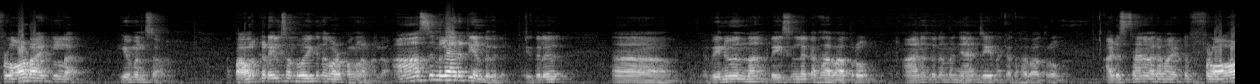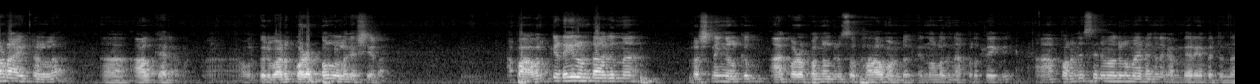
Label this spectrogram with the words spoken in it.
ഫ്ലോഡ് ആയിട്ടുള്ള ഹ്യൂമൻസ് ആണ്. അപ്പൊ അവർക്കിടയിൽ സംഭവിക്കുന്ന കുഴപ്പങ്ങളാണല്ലോ. ആ സിമിലാരിറ്റി ഉണ്ട് ഇതിൽ ഇതിൽ വിനു എന്ന ബേസിലെ കഥാപാത്രവും ആനന്ദൻ എന്ന ഞാൻ ചെയ്യുന്ന കഥാപാത്രവും അടിസ്ഥാനപരമായിട്ട് ഫ്ലോഡ് ആയിട്ടുള്ള ആൾക്കാരാണ്. അവർക്ക് ഒരുപാട് കുഴപ്പങ്ങളുള്ള കക്ഷികളാണ്. അപ്പൊ അവർക്കിടയിൽ ഉണ്ടാകുന്ന പ്രശ്നങ്ങൾക്കും ആ കുഴപ്പങ്ങളുടെ ഒരു സ്വഭാവമുണ്ട് എന്നുള്ളതിനപ്പുറത്തേക്ക് ആ പറഞ്ഞ സിനിമകളുമായിട്ട് അങ്ങനെ കമ്പയർ ചെയ്യാൻ പറ്റുന്ന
